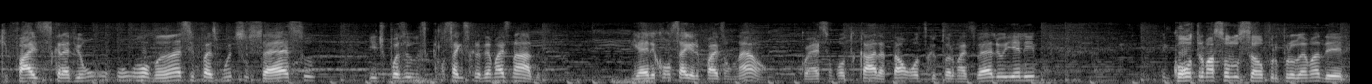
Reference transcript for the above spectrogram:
que faz, escreve um, um romance, faz muito sucesso e depois ele não consegue escrever mais nada. E aí ele consegue, ele faz um, não, conhece um outro cara, tal, um outro escritor mais velho e ele encontra uma solução pro problema dele.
